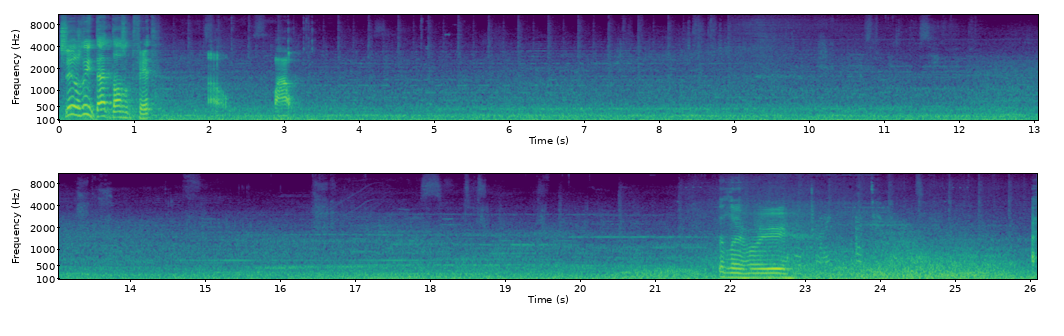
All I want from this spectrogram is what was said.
Seriously, that doesn't fit. Oh, wow. Delivery. I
